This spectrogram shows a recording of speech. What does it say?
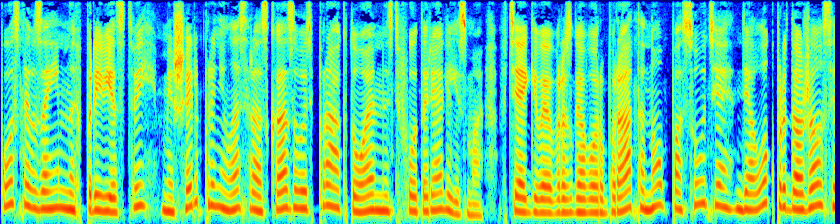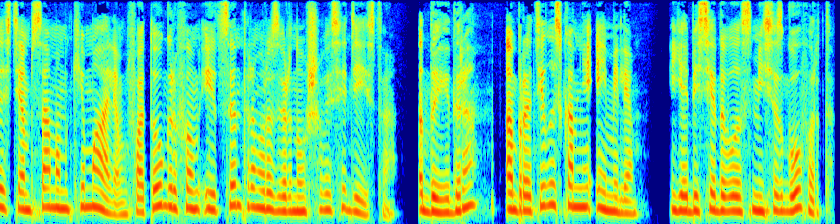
После взаимных приветствий Мишель принялась рассказывать про актуальность фотореализма, втягивая в разговор брата, но, по сути, диалог продолжался с тем самым Кемалем, фотографом и центром развернувшегося действа. «Дейдра», — обратилась ко мне Эмили, я беседовала с миссис Гоффорд.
